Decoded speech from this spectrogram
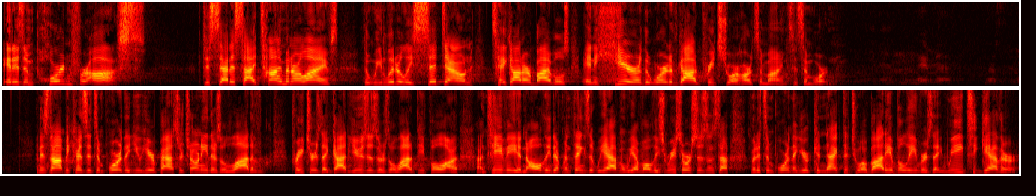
It is important for us to set aside time in our lives that we literally sit down, take out our Bibles, and hear the Word of God preached to our hearts and minds. It's important. And it's not because it's important that you hear Pastor Tony. There's a lot of preachers that God uses. There's a lot of people on, on TV and all the different things that we have, and we have all these resources and stuff. But it's important that you're connected to a body of believers that we together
